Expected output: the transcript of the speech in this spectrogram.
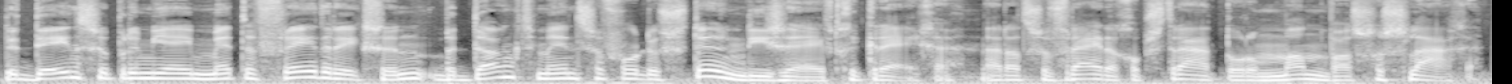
De Deense premier Mette Frederiksen bedankt mensen voor de steun die ze heeft gekregen... nadat ze vrijdag op straat door een man was geslagen.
